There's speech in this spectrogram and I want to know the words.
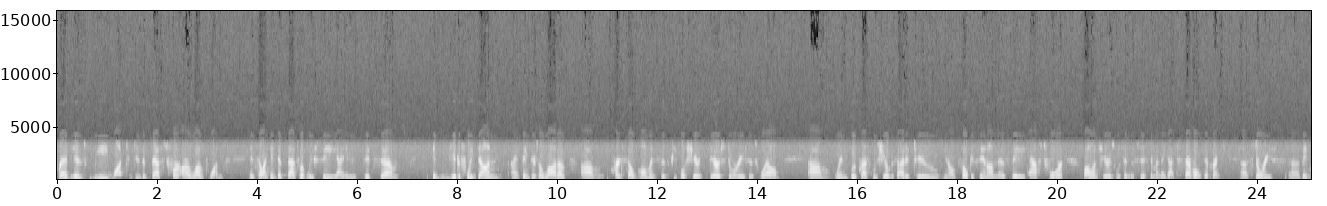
thread is we want to do the best for our loved ones. And so I think that that's what we see. I, and it's um, beautifully done. I think there's a lot of um, heartfelt moments as people shared their stories as well. Um, when Blue Cross Blue Shield decided to, you know, focus in on this, they asked for volunteers within the system, and they got several different uh, stories uh, being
